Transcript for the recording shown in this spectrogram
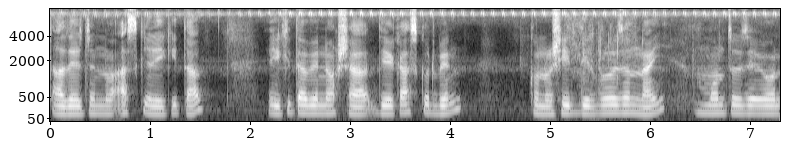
তাদের জন্য আজকের এই কিতাব। এই কিতাবের নকশা দিয়ে কাজ করবেন। কোনো সিদ্ধির প্রয়োজন নাই। মন্ত্র যেমন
